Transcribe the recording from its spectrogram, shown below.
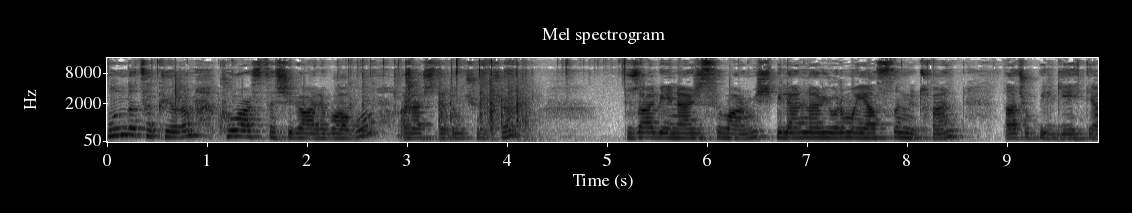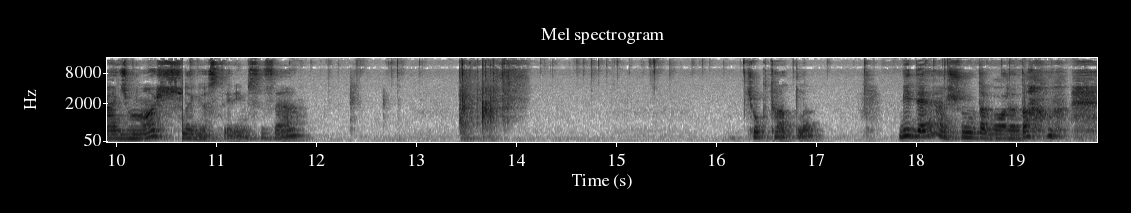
Bunu da takıyorum. Kuvars taşı galiba bu. Araştırdım çünkü. Güzel bir enerjisi varmış. Bilenler yoruma yazsın lütfen. Daha çok bilgiye ihtiyacım var. Bunu da göstereyim size. Çok tatlı. Bir de şunu da bu arada.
